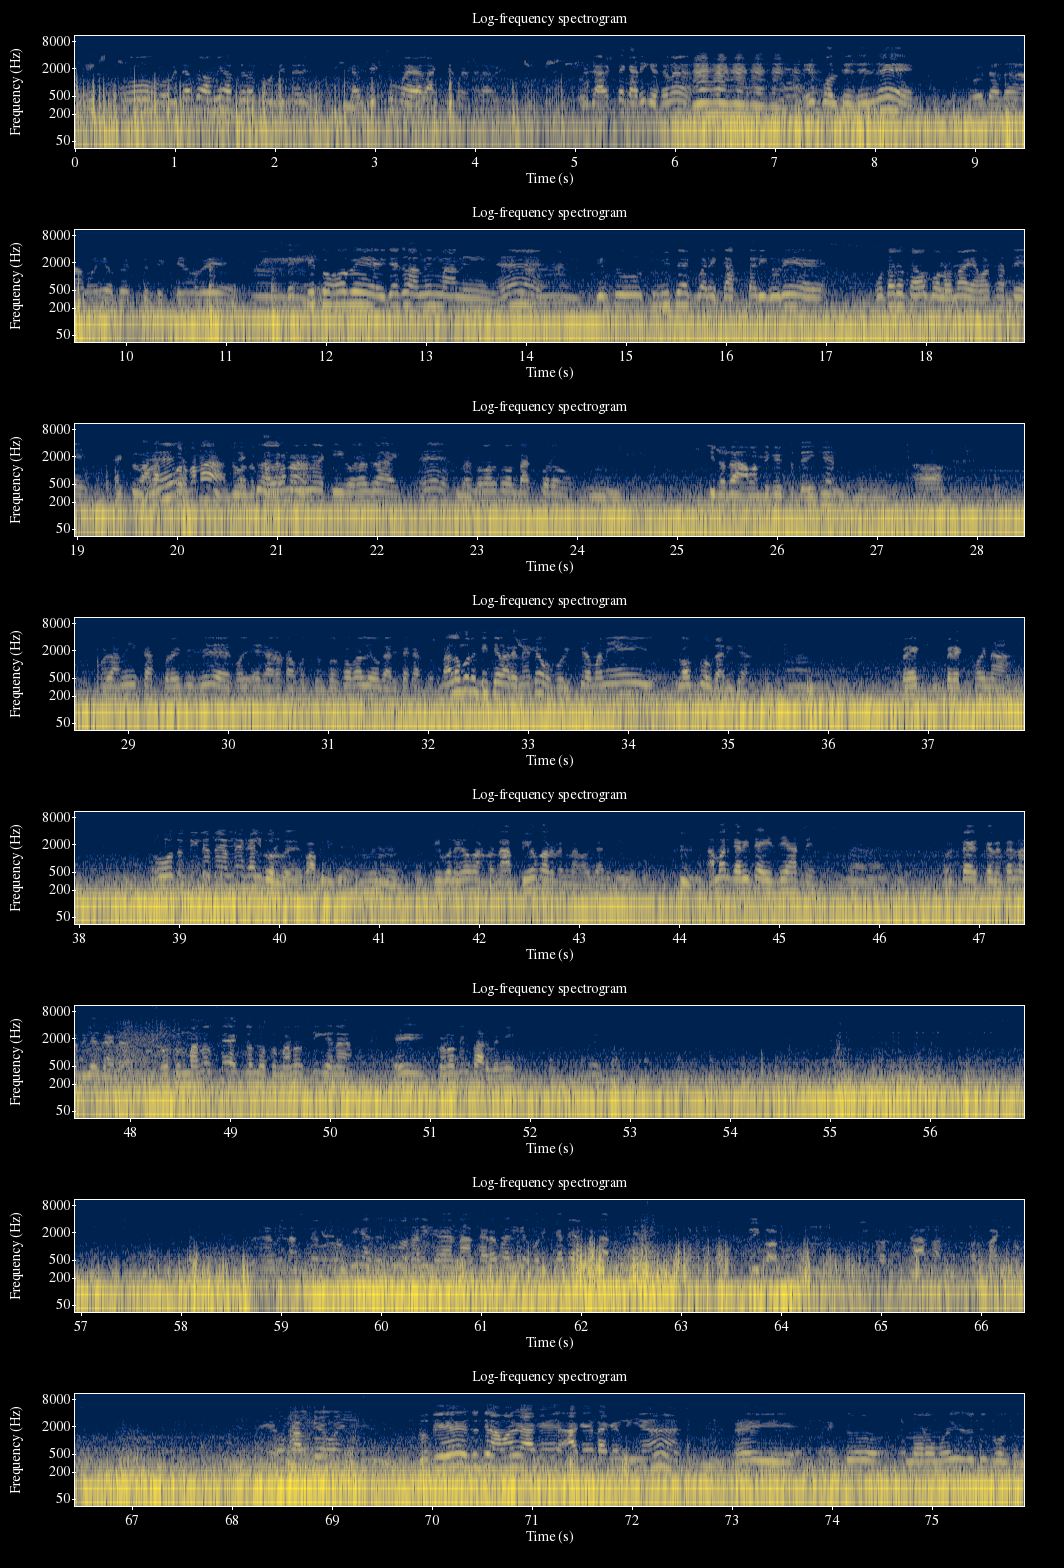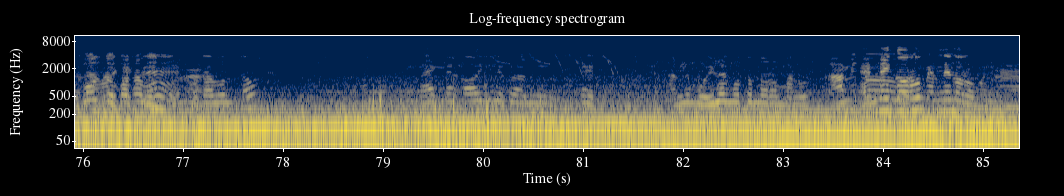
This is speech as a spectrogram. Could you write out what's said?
এই ও ওইটা তো আমি আপনারা বলি না কারণ কি একটু মায়া লাগছে বেচারা আরেকটা গাড়ি গেছে না? হ্যাঁ হ্যাঁ হ্যাঁ হ্যাঁ হ্যাঁ হ্যাঁ। এ বলতেছে যে ওই দাদা আমাকেও তো একটু দেখতে হবে। দেখতে তো হবে এটা তো আমি মানি হ্যাঁ? হ্যাঁ। কিন্তু তুমি তো একবারে গাপ্তারি করে কোথাও তো তাও বলো নাই আমার সাথে। একটু আলাপ? করব না? যোগাযোগ একটু করব না? কি করা যায় হ্যাঁ? সমান সমান ভাগ করো। কি দাদা আমার দিকে একটু দেখেন। ওই আমি কাজ করাইছি যে এগারোটা পর্যন্ত সকালেও গাড়িটা কাজ করে- ভালো করে দিতে পারে না এটা পরীক্ষা মানে এই লগবল গাড়িটা। হ্যাঁ। ব্রেক ব্রেক হয় না। ও তো দিলে তো এমনি ফেল করবে পাবলিকে হুম, জীবনেও পারবেন না আপনিও পারবেন না ওই গাড়ি দিয়ে। আমার গাড়িটা ইজি হাতে। ওইটা স্কেলেতে না দিলে যায় না। নতুন মানুষ সে একজন নতুন মানুষ শিখে না এই কোনোদিন পারবে নি আমি লাস্টে বললাম ঠিক আছে ষোলো তারিখ আহ, না তেরো তারিখে পরীক্ষা দেয় আমি তার দিকে তুই কর যা পাস, তোর ভাগ্য। তো কালকে ওই যদি যদি আমার আগে আগে তাকে নিয়ে হ্যাঁ, এই একটু নরম হয়ে যদি বলতো বলতো, কথা বলতো, হ্যাঁ, হ্যাঁ। কথা বলতো একটা খাওয়াই দিলে তো আমি। আমিও মহিলার মতো নরম মানুষ আমি এমনি গরম এমনি নরম হয় হ্যাঁ, আমি হ্যাঁ,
